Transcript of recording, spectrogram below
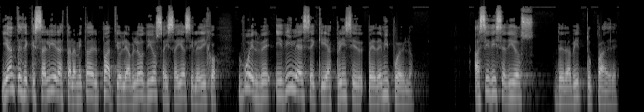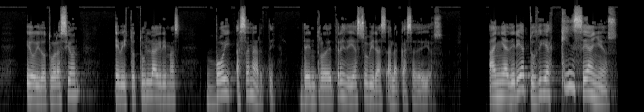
Y antes de que saliera hasta la mitad del patio, le habló Dios a Isaías y le dijo, vuelve y dile a Ezequías, príncipe de mi pueblo. Así dice Dios de David tu padre, he oído tu oración, he visto tus lágrimas, voy a sanarte. Dentro de tres días subirás a la casa de Dios. Añadiré a tus días quince años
